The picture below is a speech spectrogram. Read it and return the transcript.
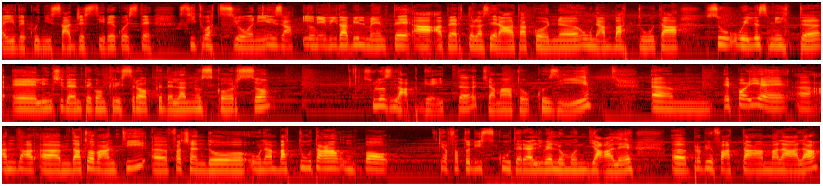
live e quindi sa gestire queste situazioni. Esatto. Inevitabilmente ha aperto la serata con una battuta su Will Smith e l'incidente con Chris Rock dell'anno scorso. Sullo Slapgate, chiamato così, Um, e poi è uh, and- andato avanti uh, facendo una battuta un po' che ha fatto discutere a livello mondiale, uh, proprio fatta a Malala,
